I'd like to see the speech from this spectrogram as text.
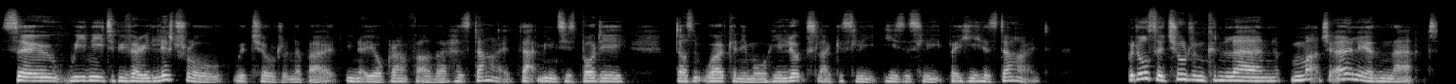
So we need to be very literal with children about, you know, your grandfather has died. That means his body doesn't work anymore. He looks like asleep. He's asleep, but he has died. But also children can learn much earlier than that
